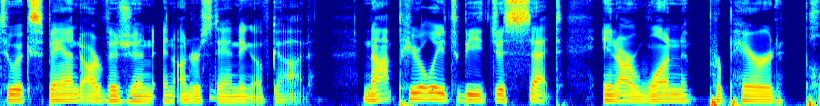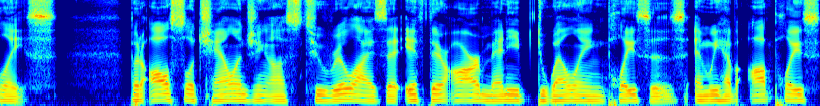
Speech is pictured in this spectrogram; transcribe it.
to expand our vision and understanding of God, not purely to be just set in our one prepared place, but also challenging us to realize that if there are many dwelling places and we have a place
